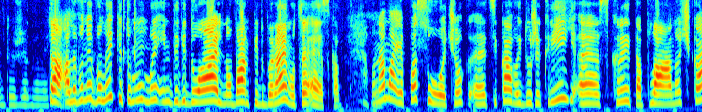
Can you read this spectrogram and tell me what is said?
де дуже велика. Так, але вони великі, тому ми індивідуально вам підбираємо. Це еска. Вона має пасочок, е, цікавий дуже крій, е, скрита планочка.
